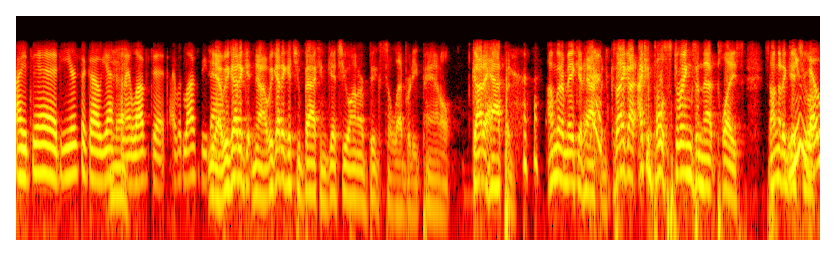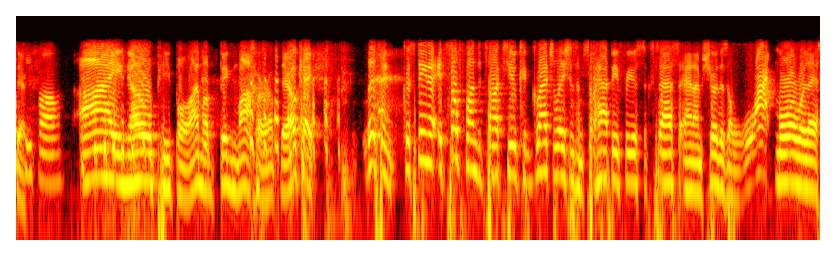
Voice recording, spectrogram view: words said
I did years ago, yes, Yeah. and I loved it. I would love to be back. Yeah, we got to get now. We got to get you back and get you on our big celebrity panel. Got to happen. I'm going to make it happen because I got I can pull strings in that place. So I'm going to get you up there. you, know up there. people. I know people. I'm a big macher up there. Okay. Listen, Kristina, it's so fun to talk to you. Congratulations. I'm so happy for your success, and I'm sure there's a lot more where this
